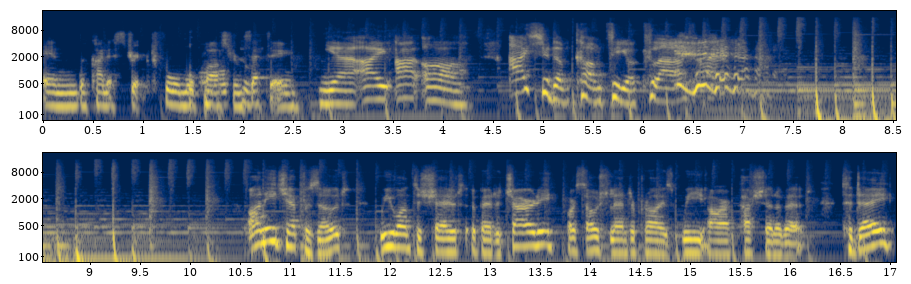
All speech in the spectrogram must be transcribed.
in the kind of strict formal classroom setting. Yeah, I, I, oh, I should have come to your class. On each episode, we want to shout about a charity or social enterprise we are passionate about. Today,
